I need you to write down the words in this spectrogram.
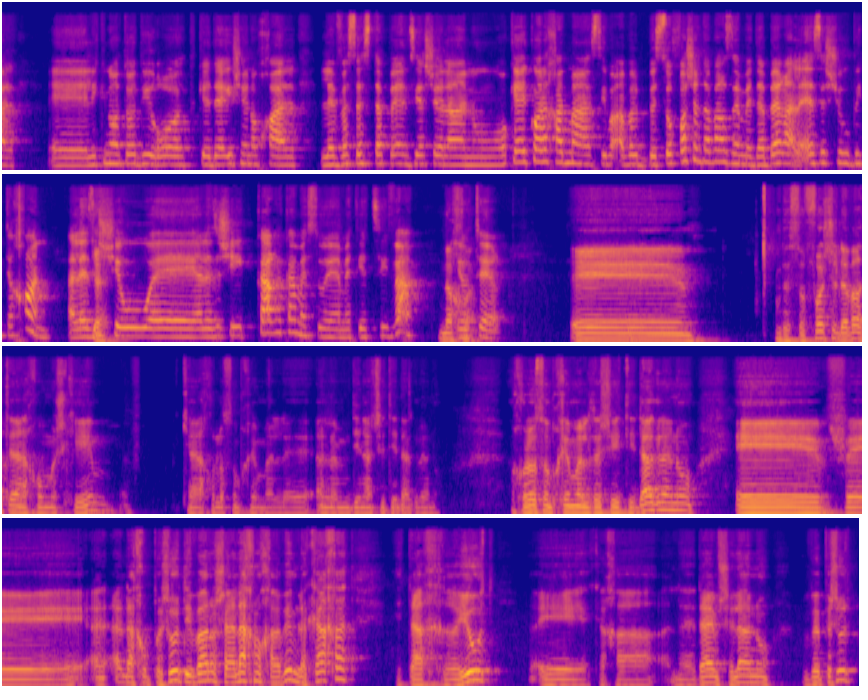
לקנות עוד דירות, כדי שנוכל לבסס את הפנסיה שלנו, אוקיי? כל אחד מהסיבה, אבל בסופו של דבר זה מדבר על איזשהו ביטחון, על, איזשהו, כן. על איזושהי קרקע מסוימת, יציבה נכון. יותר. בסופו של דבר, תראה, אנחנו משקיעים, כי אנחנו לא סומכים על, על המדינה שתדאג לנו. אנחנו לא סומכים על זה שהיא תדאג לנו, ואנחנו פשוט הבנו שאנחנו חייבים לקחת את האחריות ככה לידיים שלנו, ופשוט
